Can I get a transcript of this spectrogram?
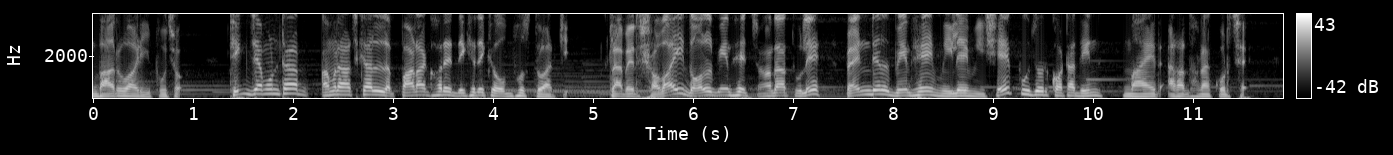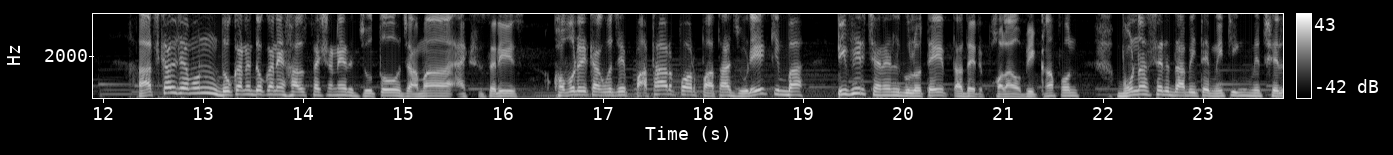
বারোয়ারি পুজো। ঠিক যেমনটা আমরা আজকাল পাড়া ঘরে দেখে দেখে অভ্যস্ত আর কি। ক্লাবের সবাই দল বেঁধে চাঁদা তুলে প্যান্ডেল বেঁধে মিলে মিশে পুজোর কটা দিন মায়ের আরাধনা করছে। আজকাল যেমন দোকানে দোকানে হাল ফ্যাশনের জুতো, জামা, অ্যাক্সেসরিজ খবরের কাগজে পাতার পর পাতা জুড়ে কিংবা টিভির চ্যানেলগুলোতে তাদের ফলাও বিজ্ঞাপন, বোনাসের দাবিতে মিটিং মিছিল,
